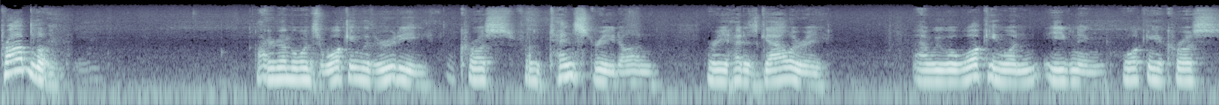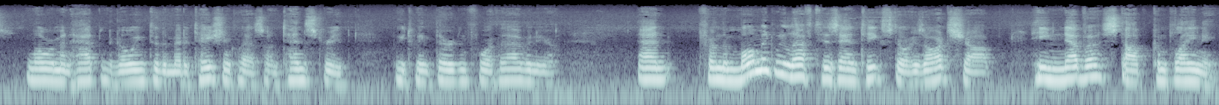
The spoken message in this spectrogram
problem. I remember once walking with Rudi across from 10th Street on where he had his gallery and we were walking one evening, walking across lower Manhattan, going to the meditation class on 10th Street between 3rd and 4th Avenue. And from the moment we left his antique store, his art shop, he never stopped complaining.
